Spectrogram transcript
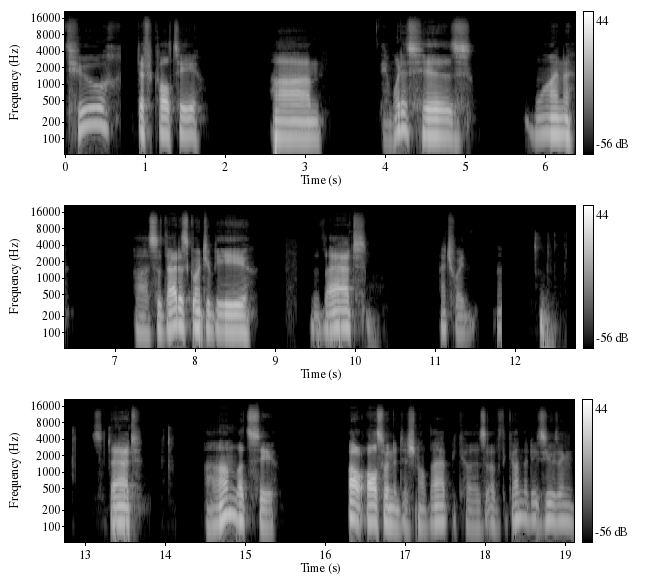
two difficulty. Um, and what is his one? Uh, so that is going to be that. Actually, so that. Um, let's see. Oh, also an additional that because of the gun that he's using.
